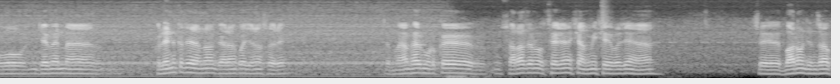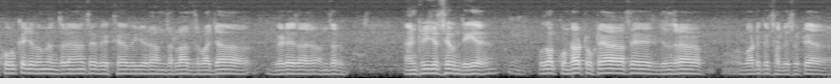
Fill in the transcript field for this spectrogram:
ਉਹ ਜਿਵੇਂ ਮੈਂ ਕਲੀਨਿਕ ਤੇ ਜਾਣਾ 11 ਕੁ ਵਜੇ ਨਾਲ ਸਵੇਰੇ। ਤੇ ਮੈਂ ਫਿਰ ਮੁੜ ਕੇ ਸਾਰਾ ਦਿਨ ਉੱਥੇ ਰਿਹਾ ਸ਼ਾਮੀ 6 ਵਜੇ ਆਇਆ। ਤੇ ਬਾਹਰੋਂ ਜਿੰਦਰਾ ਖੋਲ ਕੇ ਜਦੋਂ ਮੈਂ ਅੰਦਰ ਆਇਆ ਤੇ ਵੇਖਿਆ ਵੀ ਜਿਹੜਾ ਅੰਦਰਲਾ ਦਰਵਾਜ਼ਾ ਵਿਹੜੇ ਦਾ ਅੰਦਰ ਐਂਟਰੀ ਜਿੱਥੇ ਹੁੰਦੀ ਹੈ ਉਹਦਾ ਕੁੰਡਾ ਟੁੱਟਿਆ ਤੇ ਜਿੰਦਰਾ ਵੱਢ ਕੇ ਥੱਲੇ ਸੁੱਟਿਆ।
